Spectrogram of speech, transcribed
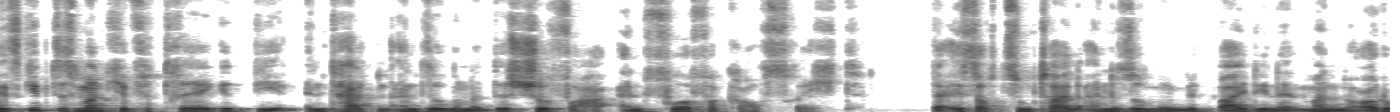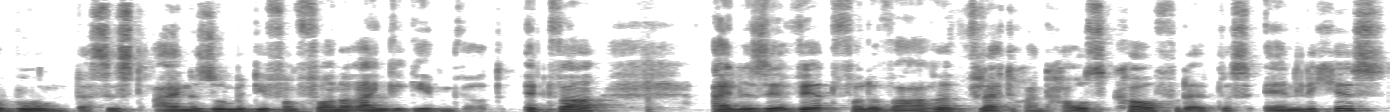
Jetzt gibt es manche Verträge, die enthalten ein sogenanntes Schufa, ein Vorverkaufsrecht. Da ist auch zum Teil eine Summe mit bei, die nennt man Orbun. Das ist eine Summe, die von vornherein gegeben wird. Etwa eine sehr wertvolle Ware, vielleicht auch ein Hauskauf oder etwas ähnliches,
